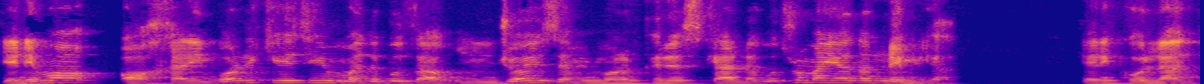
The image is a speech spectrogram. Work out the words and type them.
یعنی ما آخرین باری که تیم اومده بود و اونجای زمین ما رو پرس کرده بود رو من یادم نمیاد. یعنی کلا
